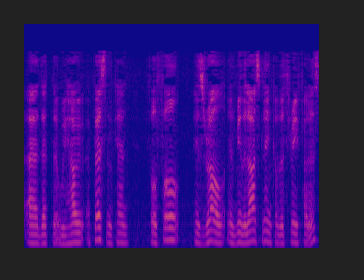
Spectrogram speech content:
uh, that, we, how a person can fulfill his role in being the last link of the three fellows.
